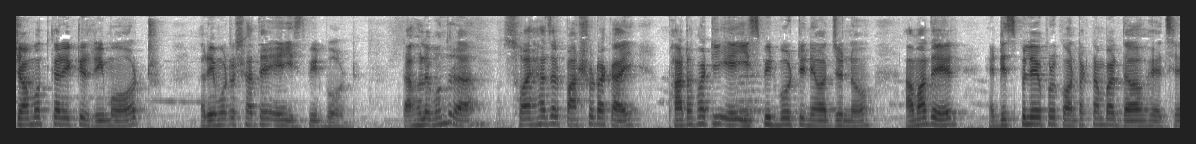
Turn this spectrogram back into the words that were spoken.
চমৎকার একটি রিমোট রিমোটের সাথে এই স্পিড বোর্ড তাহলে বন্ধুরা ছয় হাজার পাঁচশো টাকায় ফাটাফাটি এই স্পিড বোর্ডটি নেওয়ার জন্য আমাদের ডিসপ্লের উপর কন্ট্যাক্ট নাম্বার দেওয়া হয়েছে।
